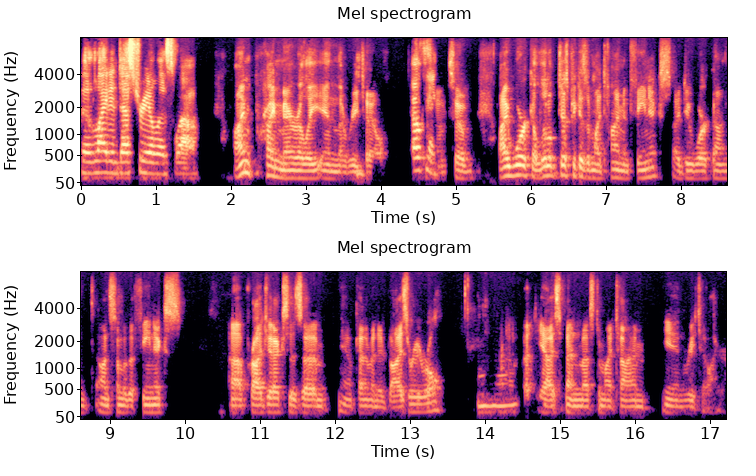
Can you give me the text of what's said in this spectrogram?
the light industrial as well? I'm primarily in the retail Okay, Um, So I work a little, just because of my time in Phoenix, I do work on, on some of the Phoenix uh, projects as a, you know, kind of an advisory role. Mhm. But yeah, I spend most of my time in retail here.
